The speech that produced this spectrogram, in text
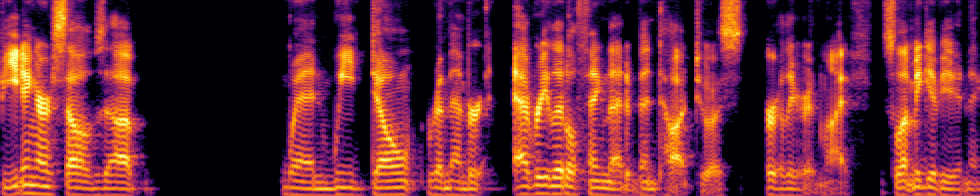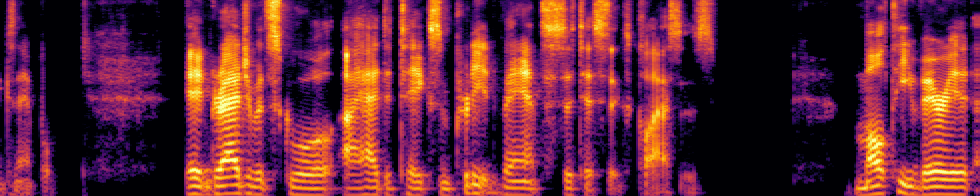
beating ourselves up when we don't remember every little thing that had been taught to us earlier in life. So let me give you an example in graduate school, I had to take some pretty advanced statistics classes, multivariate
